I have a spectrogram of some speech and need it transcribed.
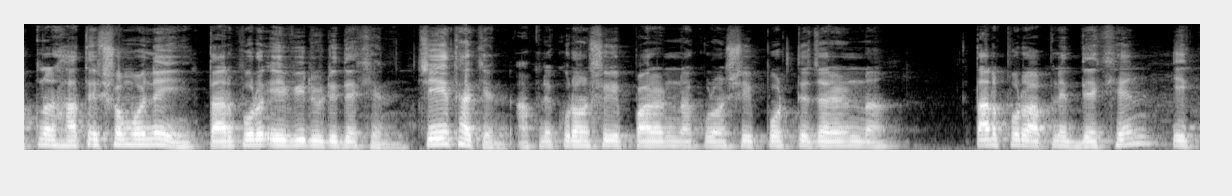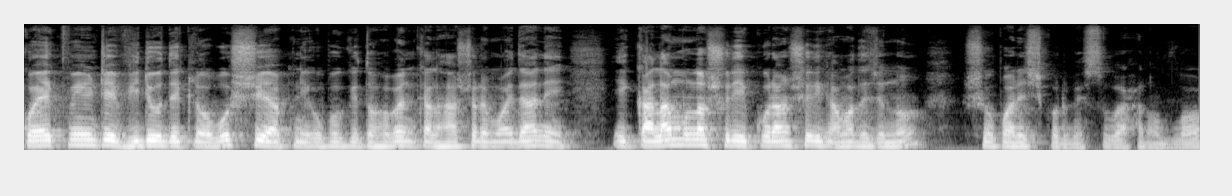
আপনার হাতে সময় নেই, তারপরও এই ভিডিওটি দেখেন। চেয়ে থাকেন, আপনি কোরআন শরীফ পারেন না, কোরআন শরীফ পড়তে জানেন না। তারপর আপনি দেখেন, এই কয়েক মিনিটের ভিডিও দেখলে অবশ্যই আপনি উপকৃত হবেন। কাল হাসরের ময়দানে এই কালামুল্লাহ শরীফ, কোরআন শরীফ আমাদের জন্য সুপারিশ করবে, সুবাহানুল্লাহ।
